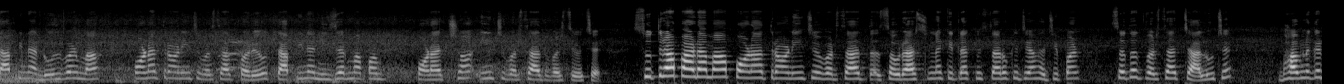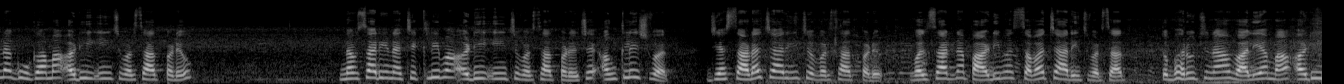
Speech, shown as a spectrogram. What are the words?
તાપીના ડોલવણમાં પોણા ત્રણ ઇંચ વરસાદ પડ્યો. તાપીના નિઝરમાં પણ પોણા છ ઇંચ વરસાદ વરસ્યો છે. સુત્રાપાડામાં પોણા ત્રણ ઇંચ વરસાદ, સૌરાષ્ટ્રના કેટલાક વિસ્તારો કે જ્યાં હજી પણ સતત વરસાદ ચાલુ છે. ભાવનગરના ઘોઘામાં અઢી ઇંચ વરસાદ પડ્યો. નવસારીના ચીખલીમાં અઢી ઇંચ વરસાદ પડ્યો છે. અંકલેશ્વર, જ્યાં સાડા ચાર ઇંચ વરસાદ પડ્યો. વલસાડના પારડીમાં સવા ચાર ઇંચ વરસાદ, તો ભરૂચના વાલિયામાં અઢી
